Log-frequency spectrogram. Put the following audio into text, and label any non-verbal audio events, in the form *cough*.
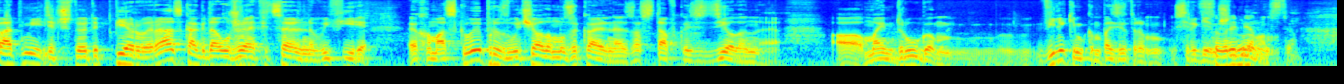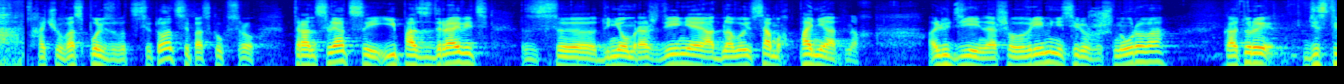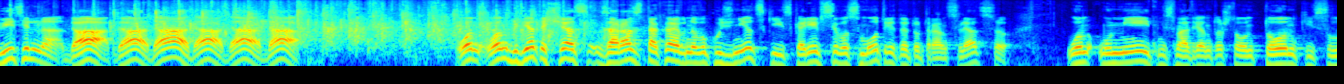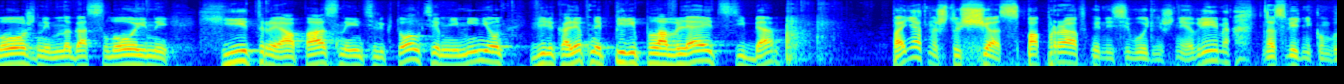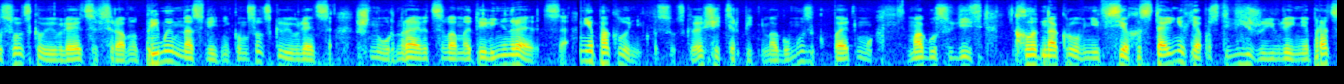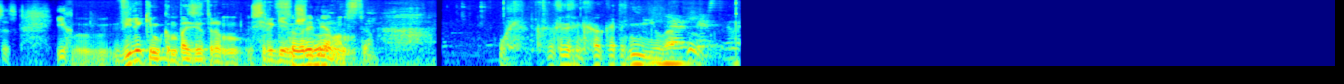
отметить, что это первый раз, когда уже официально в эфире «Эхо Москвы» прозвучала музыкальная заставка, сделанная а, моим другом, великим композитором Сергеем Шнуровым. современностью. Хочу воспользоваться ситуацией, поскольку сразу трансляции, и поздравить с э, днем рождения одного из самых понятных людей нашего времени, Сережи Шнурова, который действительно, да, да, да, да, да, да, он, он где-то сейчас, зараза такая, в Новокузнецке, и, скорее всего, смотрит эту трансляцию. Он умеет, несмотря на то, что он тонкий, сложный, многослойный, хитрый, опасный интеллектуал, тем не менее он великолепно переплавляет себя Понятно, что сейчас с поправкой на сегодняшнее время наследником Высоцкого является все равно, прямым наследником Высоцкого является Шнур. Нравится вам это или не нравится. Не поклонник Высоцкого, я вообще терпеть не могу музыку, поэтому могу судить хладнокровнее всех остальных. Я просто вижу явление процесс. Их великим композитором Сергеем Шнуровым. современностью. Ой, *laughs* как это мило.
